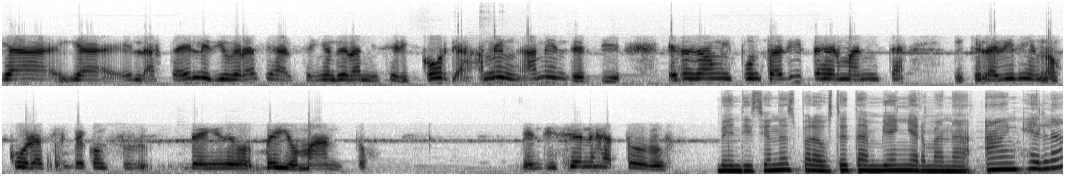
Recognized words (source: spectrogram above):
ya, ya, él, hasta él le dio gracias al Señor de la Misericordia. Amén, amén, decir. Esas son mis puntaditas, hermanita, y que la Virgen nos cura siempre con su bello, bello manto. Bendiciones a todos. Bendiciones para usted también, hermana Ángela.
